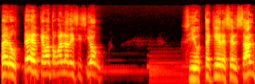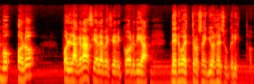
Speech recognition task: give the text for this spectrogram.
Pero usted es el que va a tomar la decisión si usted quiere ser salvo o no, por la gracia y la misericordia de nuestro Señor Jesucristo.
